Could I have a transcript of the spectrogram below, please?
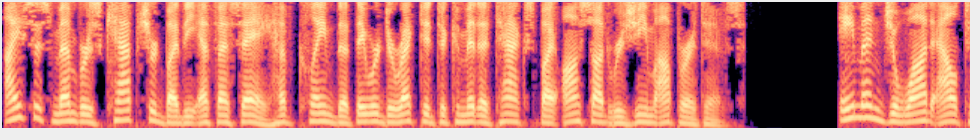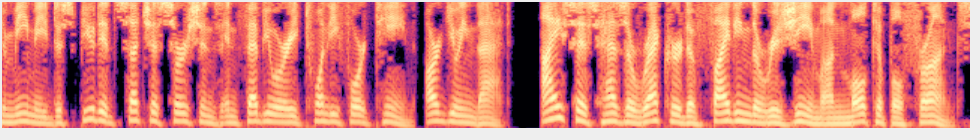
ISIS members captured by the FSA have claimed that they were directed to commit attacks by Assad regime operatives. Ayman Jawad al-Tamimi disputed such assertions in February 2014, arguing that ISIS has a record of fighting the regime on multiple fronts.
